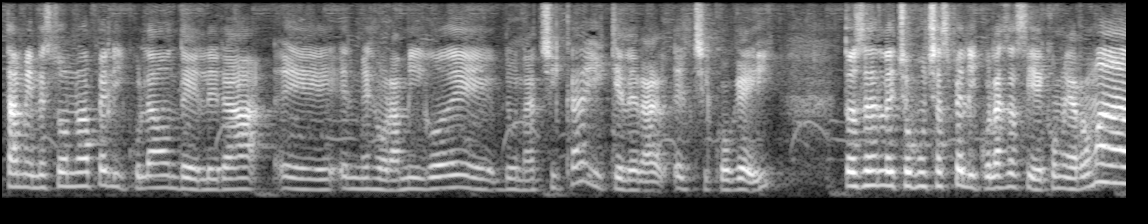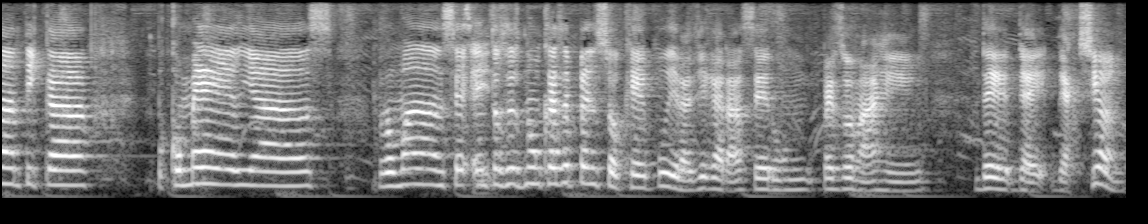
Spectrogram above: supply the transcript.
También estuvo en una película donde él era eh, el mejor amigo de, de una chica y que él era el chico gay. Entonces le ha hecho muchas películas así de comedia romántica, comedias, romance. Sí. Entonces nunca se pensó que pudiera llegar a ser un personaje de, de- de acción.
